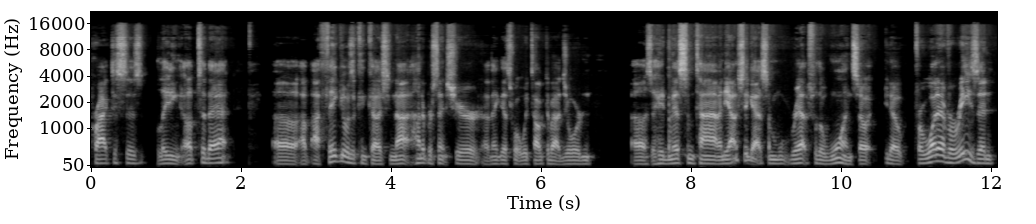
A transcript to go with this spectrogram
practices leading up to that. Uh, I, I, think it was a concussion, not 100% sure. I think that's what we talked about, Jordan. Uh, so he'd missed some time and he actually got some reps for the one. So, you know, for whatever reason,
